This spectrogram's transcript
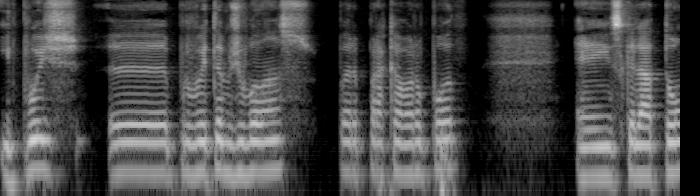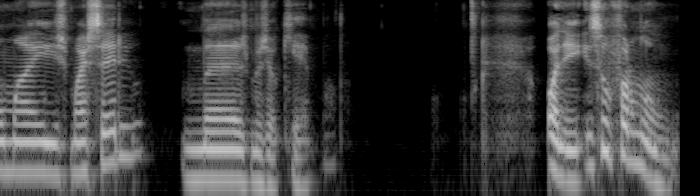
e depois uh, aproveitamos o balanço para, para acabar o pod em se calhar tom mais, mais sério, mas, mas é o que é. Olhem, isso é o Fórmula 1. Uh,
